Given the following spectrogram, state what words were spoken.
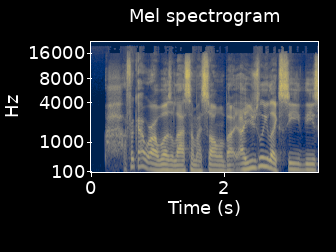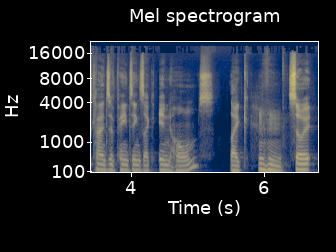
i forgot where i was the last time i saw one but i usually like see these kinds of paintings like in homes like Mhm. so it,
